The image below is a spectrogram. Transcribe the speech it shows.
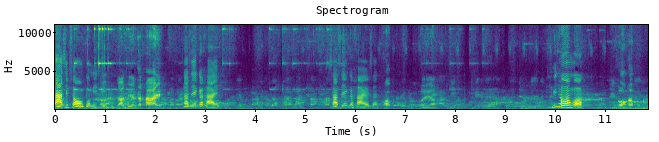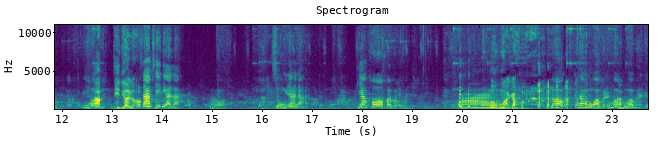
สามสิบสองตัวนี่สิจานเรียนก็ขายสามสิบเอ็ดก็ขายสามสิบเอ็ดก็ขายเอาซะครับเลยอะมีท้องบ่มีท้องครับมีท้องสามนี่เดือนเหรอครับสามสี่เดือนละโอ้ สูงอยู่นะเนาะเพียงคอข่อยบ่ได้ค่ะตัวหัวครับช่วงช่วงหัวบ่ได้ช่วงหัวบ่ได้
